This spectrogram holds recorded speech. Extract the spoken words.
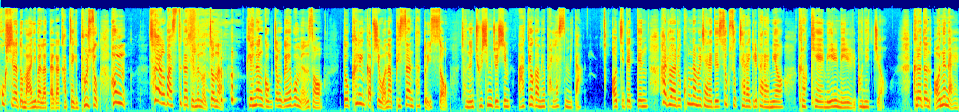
혹시라도 많이 발랐다가 갑자기 불쑥 흥 서양 바스트가 되면 어쩌나 괜한 걱정도 해보면서 또 크림 값이 워낙 비싼 탓도 있어 저는 조심조심 아껴가며 발랐습니다. 어찌됐든 하루하루 콩나물 자라듯 쑥쑥 자라길 바라며 그렇게 매일매일 보냈죠. 그러던 어느 날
